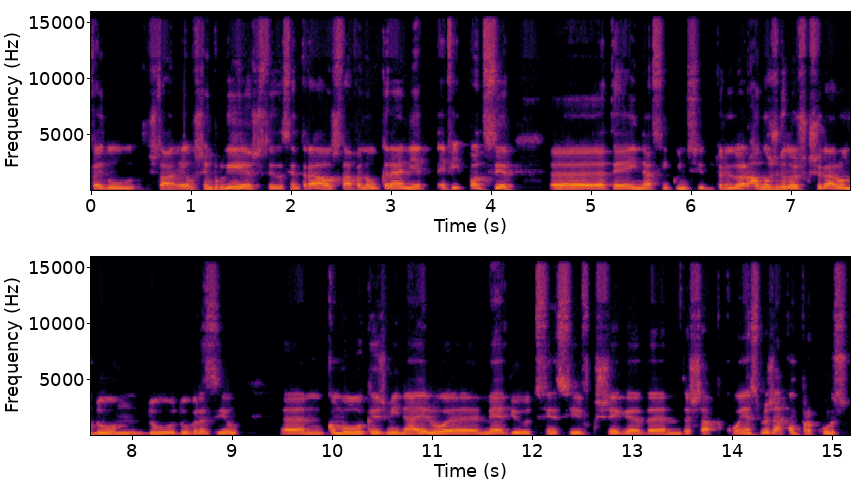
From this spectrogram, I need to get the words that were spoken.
veio está, é luxemburguês, defesa central, estava na Ucrânia, enfim, pode ser uh, até ainda assim conhecido treinador. Alguns jogadores que chegaram do, do, do Brasil, um, como o Lucas Mineiro, uh, médio defensivo que chega da, da Chapecoense, mas já com percurso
